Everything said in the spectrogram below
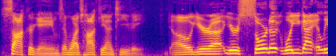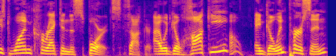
soccer games and watch hockey on TV. Oh, you're uh, you're sort of well. You got at least one correct in the sports. Soccer. I would go hockey Oh. and go in person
